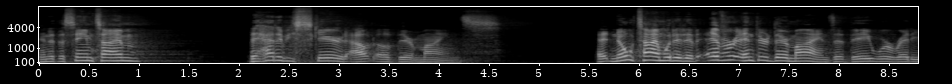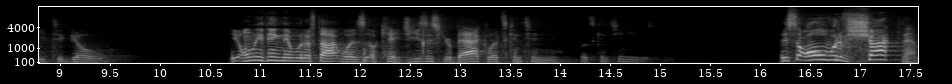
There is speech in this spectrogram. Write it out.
And at the same time, they had to be scared out of their minds. At no time would it have ever entered their minds that they were ready to go. The only thing they would have thought was, okay, Jesus, you're back. Let's continue. Let's continue this. This all would have shocked them.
